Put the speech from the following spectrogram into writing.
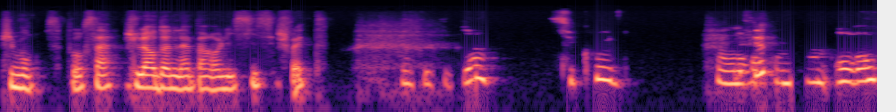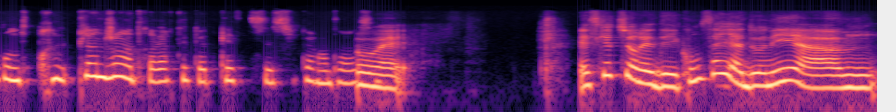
Puis bon, c'est pour ça, je leur donne la parole ici, c'est chouette. C'est bien, c'est cool. On rencontre, plein de gens à travers tes podcasts, c'est super intéressant. Ouais. Est-ce que tu aurais des conseils à donner à hum,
